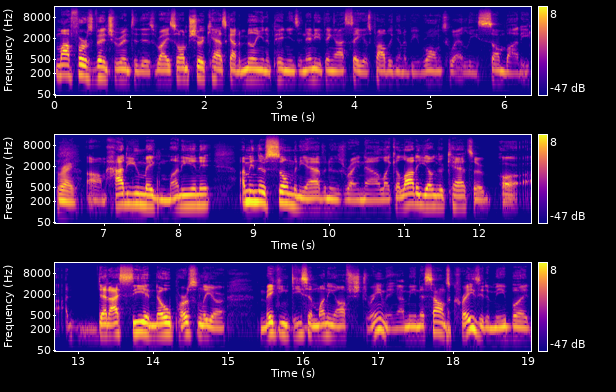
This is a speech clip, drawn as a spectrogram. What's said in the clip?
my first venture into this, right? So I'm sure Cat's got a million opinions, and anything I say is probably going to be wrong to at least somebody. Right. Um, how do you make money in it? I mean, there's so many avenues right now. Like a lot of younger cats are, are that I see and know personally are making decent money off streaming. I mean, it sounds crazy to me, but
